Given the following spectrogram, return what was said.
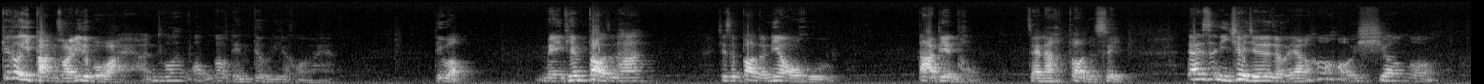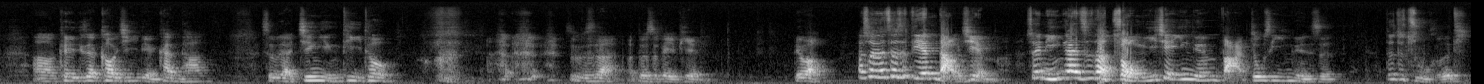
结果伊放出来，你就无爱啊！你我我有够颠倒，你甲看觅啊？对无？每天抱着他，就是抱着尿壶。大便桶在那抱着睡，但是你却觉得怎么样？哦，好香哦！啊，可以再靠近一点看它，是不是晶莹剔透？是不是啊？都是被骗，对吧？那所以说这是颠倒见嘛。所以你应该知道，总一切因缘法都是因缘生，都是组合体。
